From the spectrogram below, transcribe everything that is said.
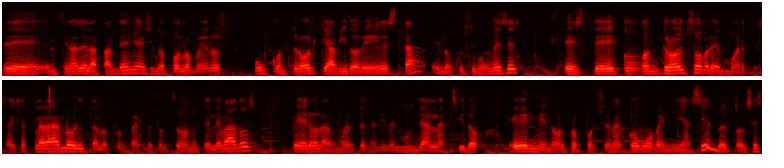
eh, el final de la pandemia, sino por lo menos un control que ha habido de esta en los últimos meses, este control sobre muertes. Hay que aclararlo, ahorita los contagios son sumamente elevados, pero las muertes a nivel mundial han sido en menor proporción a como venía siendo. Entonces,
